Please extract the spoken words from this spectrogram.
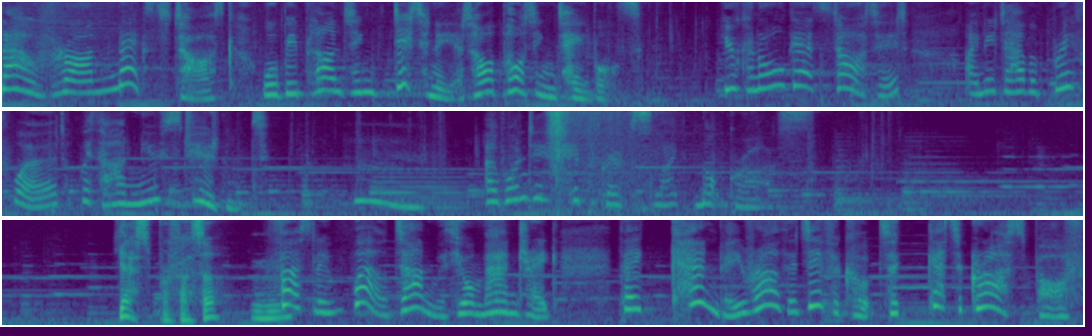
Now, for our next task, we'll be planting dittany at our potting tables. You can all get started. I need to have a brief word with our new student. Hmm. I wonder if hippogriffs like knotgrass. Yes, Professor. Firstly, well done with your mandrake. They can be rather difficult to get a grasp of.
